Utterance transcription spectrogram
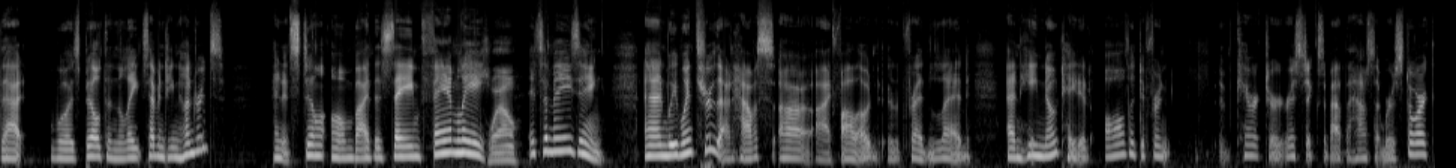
that was built in the late 1700s, and it's still owned by the same family. Wow. It's amazing. And we went through that house. Uh, I followed, uh, Fred led, and he notated all the different uh, characteristics about the house that were historic.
